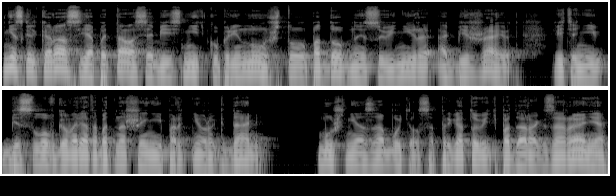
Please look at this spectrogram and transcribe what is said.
Несколько раз я пыталась объяснить Куприну, что подобные сувениры обижают, ведь они без слов говорят об отношении партнера к даме. Муж не озаботился приготовить подарок заранее,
